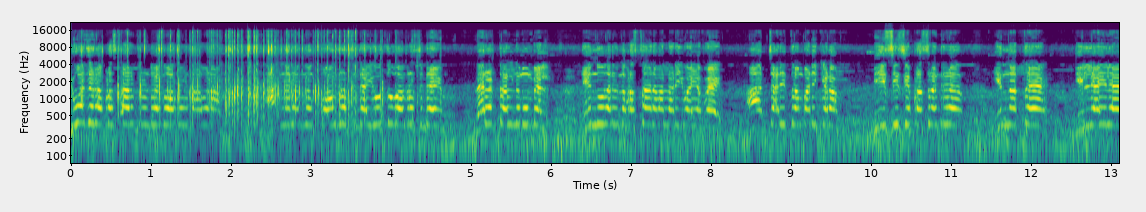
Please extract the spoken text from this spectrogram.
യുവജന പ്രസ്ഥാനത്തിനുണ്ട് എന്ന് ഓർമ്മയുണ്ടാവണം. അങ്ങനെയൊന്നും കോൺഗ്രസിന്റെ യൂത്ത് കോൺഗ്രസിന്റെയും വിരട്ടലിന് മുമ്പിൽ ഇന്നു തരുന്ന പ്രസ്ഥാനമല്ല ഡിവൈഎഫ്ഐ ആ ചരിത്രം പഠിക്കണം. ഡി സി സി പ്രസിഡന്റിന് ഇന്നത്തെ ജില്ലയിലെ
